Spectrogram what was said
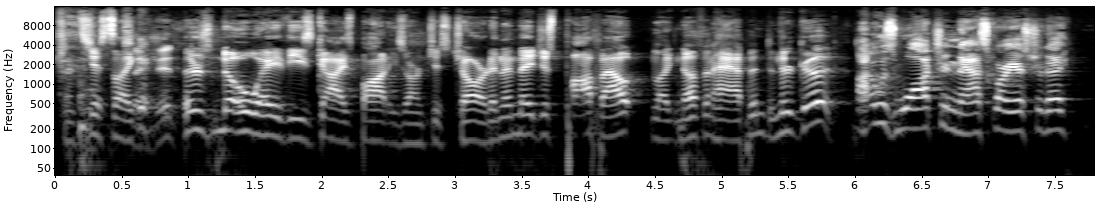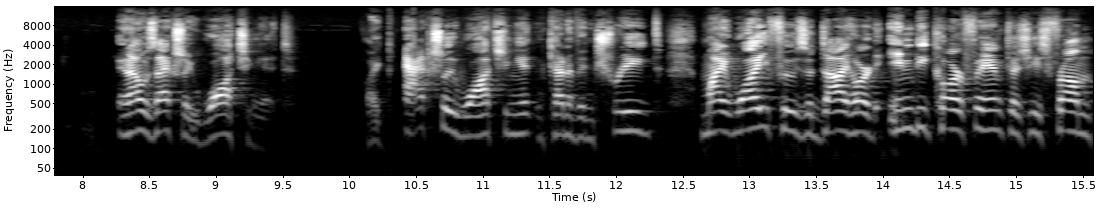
It's just like there's no way these guys' bodies aren't just charred, and then they just pop out like nothing happened, and they're good. I was watching NASCAR yesterday, and I was actually watching it. Like actually watching it and kind of intrigued. My wife, who's a diehard IndyCar fan because she's from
